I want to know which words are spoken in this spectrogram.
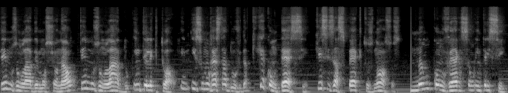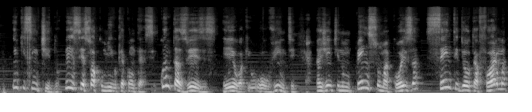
temos um lado emocional, temos um lado intelectual. Isso não resta dúvida. O que, que acontece? Que esses aspectos nossos não conversam entre si. Em que sentido? Veja se é só comigo que acontece. Quantas vezes eu, aqui, o ouvinte, a gente não pensa uma coisa, sente de outra forma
